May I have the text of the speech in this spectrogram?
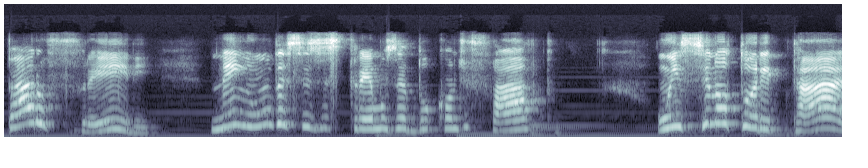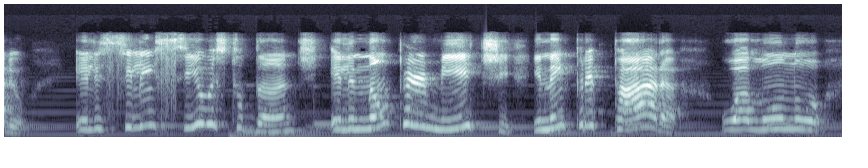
para o Freire, nenhum desses extremos educam de fato. O ensino autoritário, ele silencia o estudante, ele não permite e nem prepara o aluno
